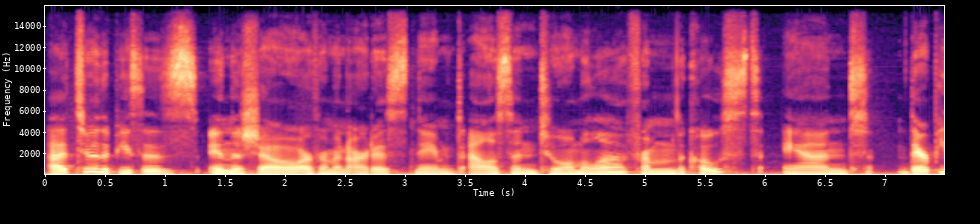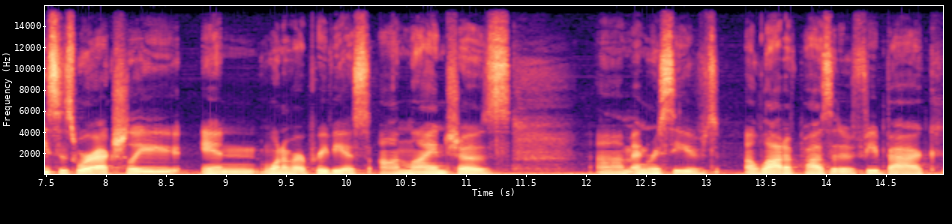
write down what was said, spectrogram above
Uh, two of the pieces in the show are from an artist named Allison Tuomola from the coast, and their pieces were actually in one of our previous online shows um, and received a lot of positive feedback.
